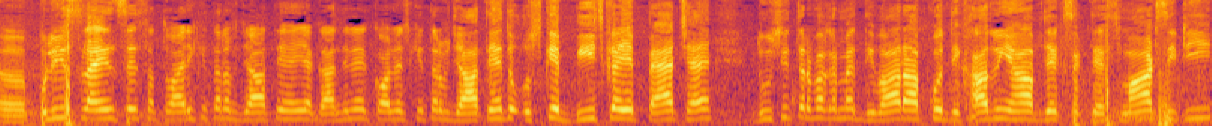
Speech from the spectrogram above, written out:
पुलिस लाइन से सतवारी की तरफ़ जाते हैं या गांधीनगर कॉलेज की तरफ़ जाते हैं तो उसके बीच का ये पैच है। दूसरी तरफ़ अगर मैं दीवार आपको दिखा दूँ, यहाँ आप देख सकते हैं, स्मार्ट सिटी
